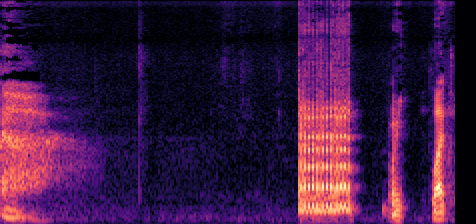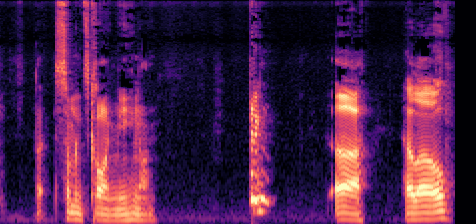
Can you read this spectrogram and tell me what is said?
Wait, what? Someone's calling me. Hang on. Uh, hello.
